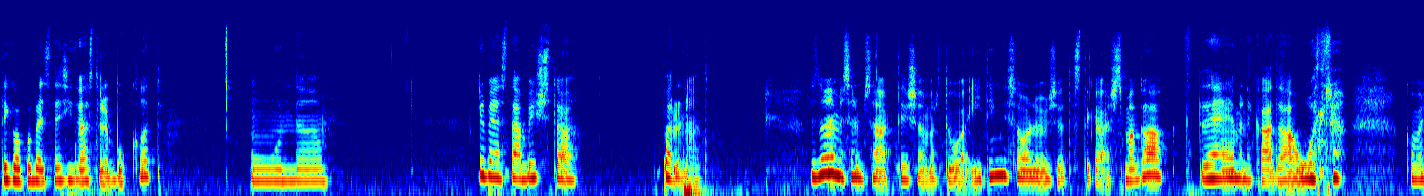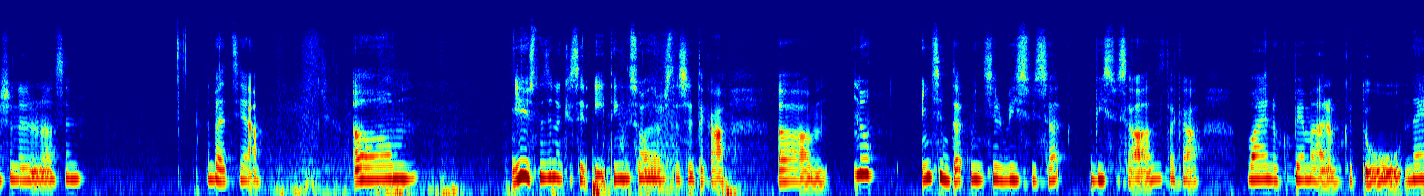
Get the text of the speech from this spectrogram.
tikko pabeidzu taisīt vēsturē bukletu, un uh, gribējās tā bišķi tā parunāt. Es domāju, mēs varam sākt tiešām ar to eating disorders, jo tas tā kā ir smagāka tēma nekā tā otra, ko mēs šodien runāsim. Tāpēc, jā. Um, ja jūs nezināt, kas ir eating disorders, tas ir tā kā, um, nu, viņas ir, viņas ir vis, visā, vis visādas, tā kā, vai nu, ka, piemēram, ka tu, ne,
